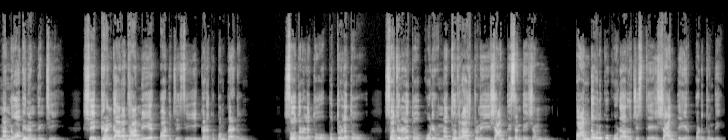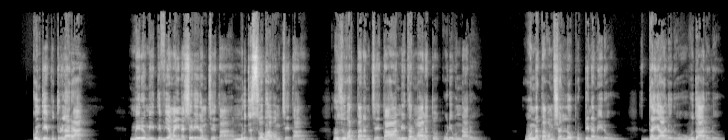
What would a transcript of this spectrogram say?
నన్ను అభినందించి శీఘ్రంగా రథాన్ని ఏర్పాటు చేసి ఇక్కడకు పంపాడు. సోదరులతో పుత్రులతో స్వజనులతో కూడి ఉన్న ధృతరాష్ట్రుని ఈ శాంతి సందేశం పాండవులకు కూడా రుచిస్తే శాంతి ఏర్పడుతుంది. కుంతిపుత్రులారా మీరు మీ దివ్యమైన శరీరం చేత మృదు స్వభావం చేత రుజువర్తనం చేత అన్ని ధర్మాలతో కూడి ఉన్నారు. ఉన్నత వంశంలో పుట్టిన మీరు దయాళులు ఉదారులు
